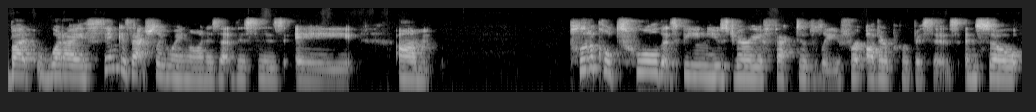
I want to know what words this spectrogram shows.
but what I think is actually going on is that this is a um, political tool that's being used very effectively for other purposes. And so,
